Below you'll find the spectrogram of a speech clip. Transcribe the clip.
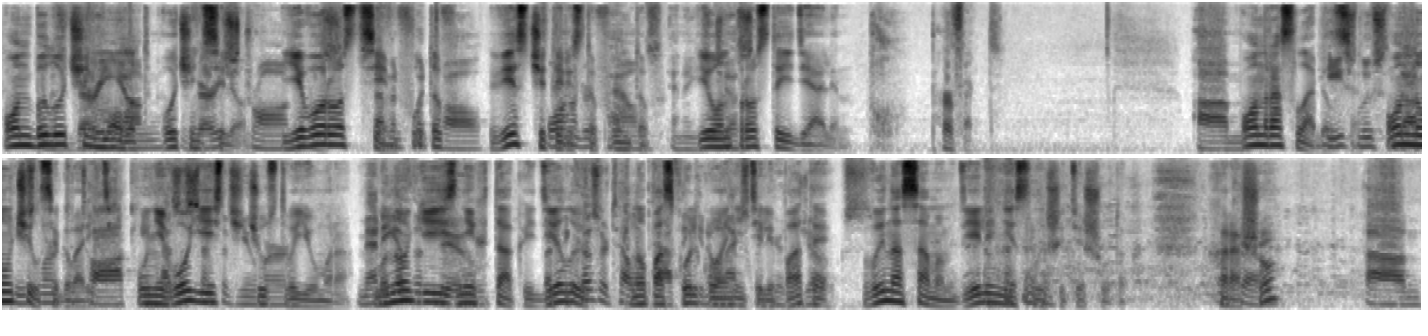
Он был очень молод, очень силен. Его рост 7 футов, вес 400 фунтов, и он просто идеален. Он расслабился. Он научился говорить. У него есть чувство юмора. Многие из них так и делают, но поскольку они телепаты, вы на самом деле не слышите шуток. Хорошо? Um,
